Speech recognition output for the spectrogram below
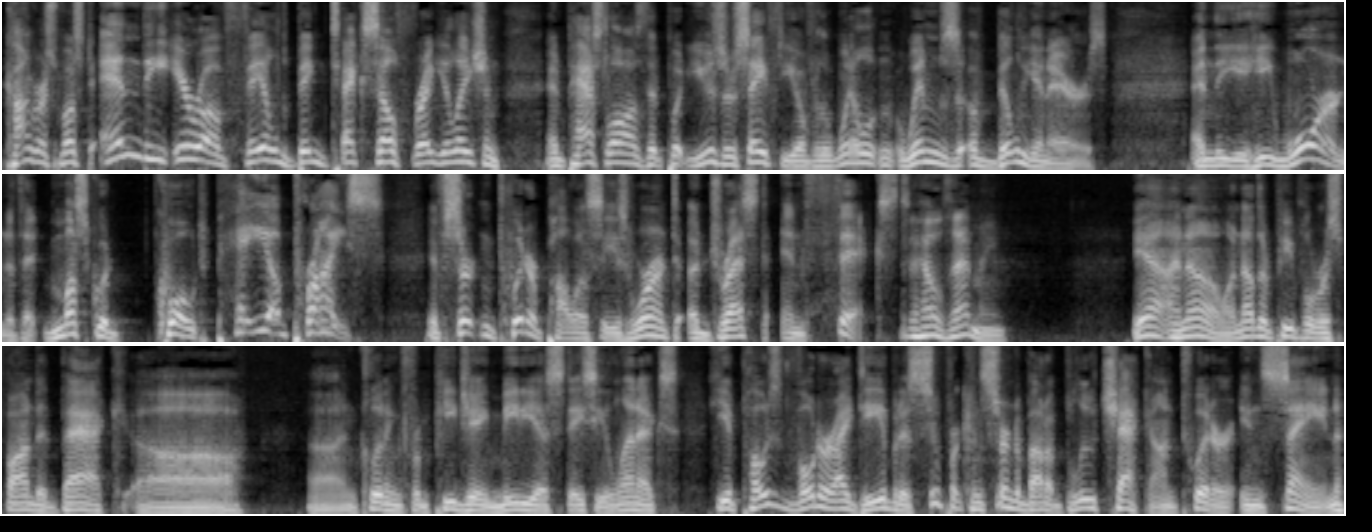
Congress must end the era of failed big tech self-regulation and pass laws that put user safety over the whims of billionaires. And the, he warned that Musk would, quote, pay a price if certain Twitter policies weren't addressed and fixed. what the hell does that mean? Yeah, I know. And other people responded back, uh, uh, including from PJ Media, Stacey Lennox. He opposed voter ID, but is super concerned about a blue check on Twitter. Insane.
